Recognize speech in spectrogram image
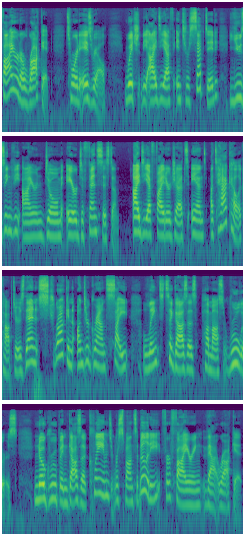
fired a rocket toward Israel, which the IDF intercepted using the Iron Dome air defense system. IDF fighter jets and attack helicopters then struck an underground site linked to Gaza's Hamas rulers. No group in Gaza claimed responsibility for firing that rocket.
